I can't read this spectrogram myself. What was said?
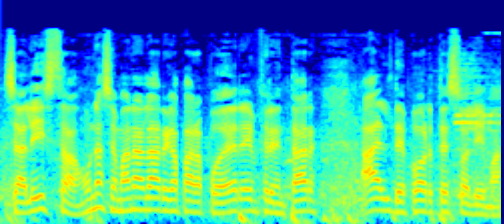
se alista una semana larga para poder enfrentar al Deportes Tolima.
